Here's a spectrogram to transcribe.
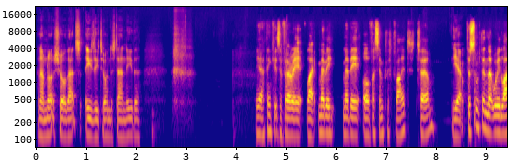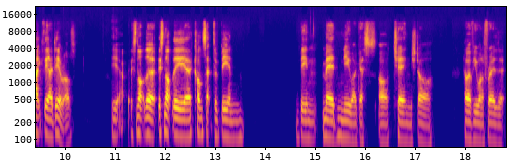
and I'm not sure that's easy to understand either. Yeah, I think it's a very like maybe maybe oversimplified term. Yeah, There's something that we like the idea of. yeah, It's not the it's not the uh, concept of being being made new, I guess, or changed, or however you want to phrase it.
